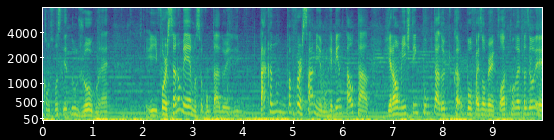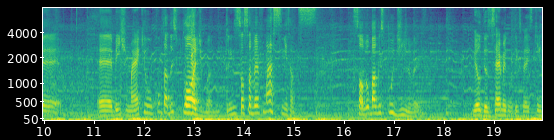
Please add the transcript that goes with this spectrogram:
como se fosse dentro de um jogo, né? E forçando mesmo o seu computador. Ele taca pra forçar mesmo, rebentar o talo. Geralmente tem computador que o, povo faz overclock quando vai fazer é, é, benchmark, o computador explode, mano. O trem só só vê a fumacinha, sabe? Só vê o bagulho explodindo, velho. Meu Deus, sério mesmo que eu vou ter que esperar skin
